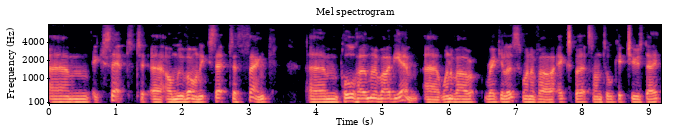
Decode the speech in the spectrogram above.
um, except to, uh, I'll move on, except to thank um, Paul Homan of IBM, uh, one of our regulars, one of our experts on Toolkit Tuesday,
